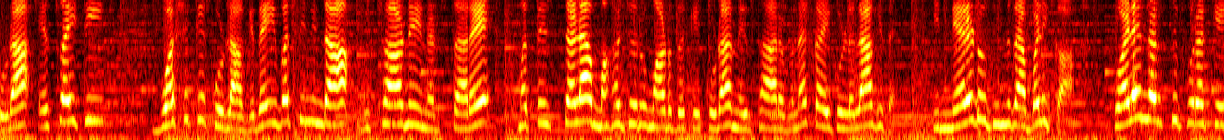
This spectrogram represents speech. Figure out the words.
ಕೂಡ ಎಸ್ಐಟಿ ವಶಕ್ಕೆ ಕೊಡಲಾಗಿದೆ. ಇವತ್ತಿನಿಂದ ವಿಚಾರಣೆ ನಡೆಸ್ತಾರೆ. ಮತ್ತೆ ಸ್ಥಳ ಮಹಜರು ಮಾಡೋದಕ್ಕೆ ಕೂಡ ನಿರ್ಧಾರವನ್ನ ಕೈಗೊಳ್ಳಲಾಗಿದೆ. ಇನ್ನೆರಡು ದಿನದ ಬಳಿಕ ಹೊಳೆ ನರಸೀಪುರಕ್ಕೆ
